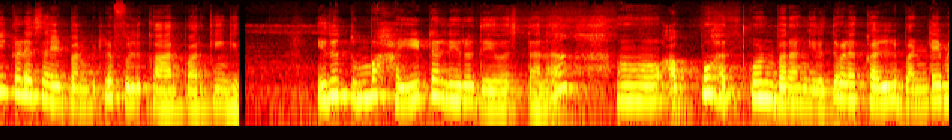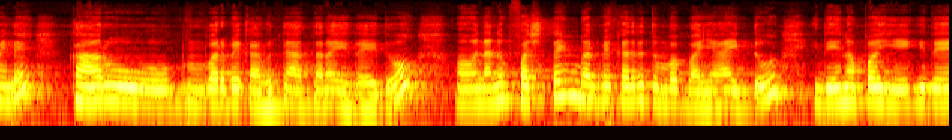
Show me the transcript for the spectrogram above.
ಈ ಕಡೆ ಸೈಡ್ ಬಂದುಬಿಟ್ರೆ ಫುಲ್ ಕಾರ್ ಪಾರ್ಕಿಂಗ್ ಇದೆ ಇದು ತುಂಬ ಹೈಟಲ್ಲಿರೋ ದೇವಸ್ಥಾನ. ಅಪ್ಪು ಹತ್ಕೊಂಡು ಬರೋಂಗಿರುತ್ತೆ. ಒಳಗೆ ಕಲ್ಲು ಬಂಡೆ ಮೇಲೆ ಕಾರು ಬರಬೇಕಾಗುತ್ತೆ. ಆ ಥರ ಇದೆ ಇದು. ನನಗೆ ಫಸ್ಟ್ ಟೈಮ್ ಬರಬೇಕಾದ್ರೆ ತುಂಬ ಭಯ ಆಯಿತು. ಇದೇನಪ್ಪ ಹೇಗಿದೆ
